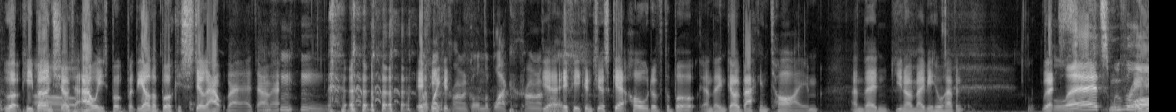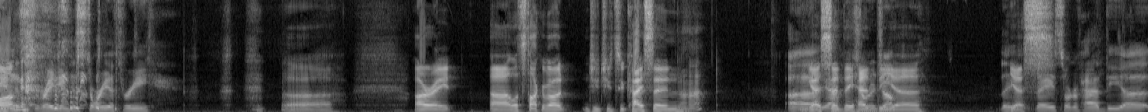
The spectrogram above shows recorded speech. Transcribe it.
Look, he burned Shota Um, Aoi's book, but the other book is still out there. Damn it! The if he White could, Chronicle and the Black Chronicle. yeah, if he can just get hold of the book and then go back in time, and then you know maybe he'll have an. Let's, Let's move Radiant, along. His- Radiant Historia 3. Uh, all right. Uh, let's talk about Jujutsu Kaisen. Uh-huh. Uh, you guys yeah, said they had the Jump. uh, they, yes. They sort of had the, uh,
